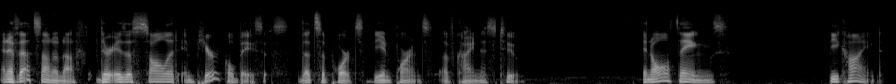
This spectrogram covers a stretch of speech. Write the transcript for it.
And if that's not enough, there is a solid empirical basis that supports the importance of kindness too. In all things, be kind.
